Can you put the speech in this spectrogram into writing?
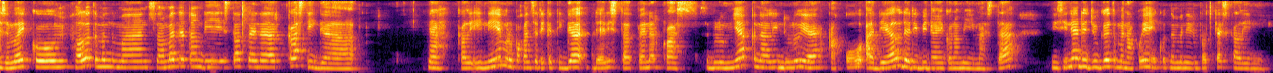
Assalamualaikum, halo teman-teman, selamat datang di Start Planner kelas 3. Nah, kali ini merupakan seri ketiga dari Start Planner kelas. Sebelumnya, kenalin dulu ya, aku Adele dari bidang ekonomi Masta. Di sini ada juga teman aku yang ikut nemenin podcast kali ini.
